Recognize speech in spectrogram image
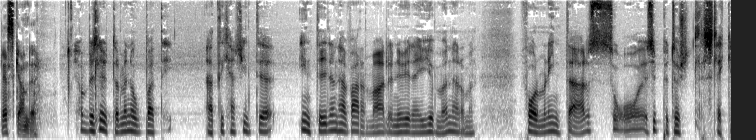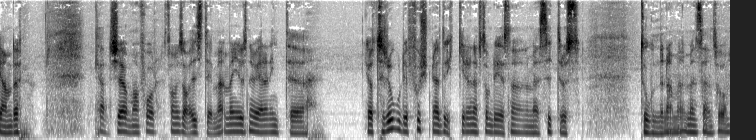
läskande. Jag beslutar mig nog på att det, att det kanske inte, inte i den här varma, eller nu är den ju ljummen här då, men formen inte är så supertörstsläckande. Kanske om man får, som vi sa, iste, men, men just nu är den inte... Jag tror det först när jag dricker den eftersom det är sådana de här citrustonerna, men, men sen så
